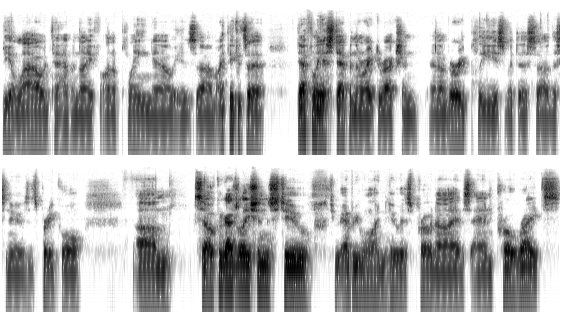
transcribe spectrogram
be allowed to have a knife on a plane now is, um, I think it's a definitely a step in the right direction, and I'm very pleased with this uh, this news. It's pretty cool. Um, so congratulations to to everyone who is pro knives and pro rights.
